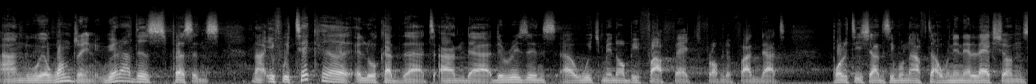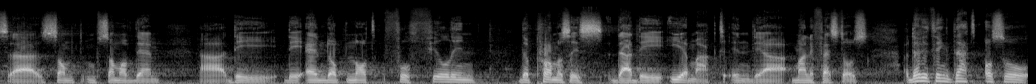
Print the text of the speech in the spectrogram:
And we were wondering, where are these persons? Now, if we take a, a look at that and uh, the reasons uh, which may not be far-fetched from the fact that politicians, even after winning elections, uh, some, some of them, uh, they, they end up not fulfilling the promises that they earmarked in their manifestos. Don't you think that also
